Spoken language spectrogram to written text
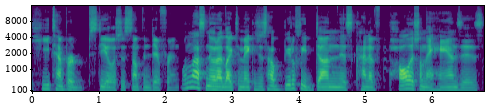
heat tempered steel is just something different. One last note I'd like to make is just how beautifully done this kind of polish on the hands is.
